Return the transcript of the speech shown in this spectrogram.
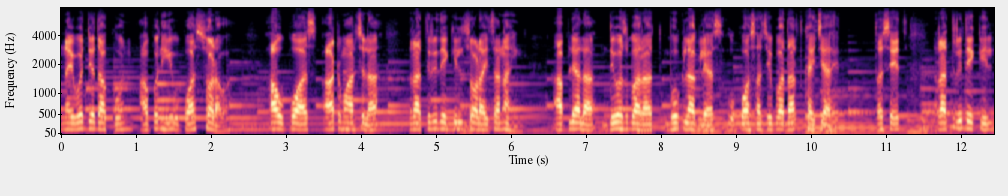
नैवेद्य दाखवून आपणही उपवास सोडावा. हा उपवास आठ मार्चला रात्री देखील सोडायचा नाही. आपल्याला दिवसभरात भूक लागल्यास उपवासाचे पदार्थ खायचे आहेत. तसेच रात्री देखील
